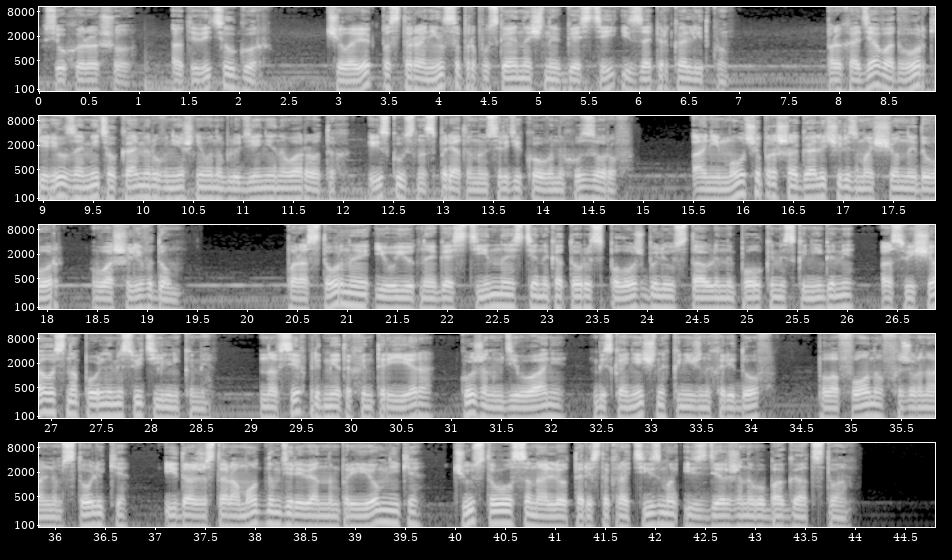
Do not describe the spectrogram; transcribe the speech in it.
«Все хорошо», — ответил Гор. Человек посторонился, пропуская ночных гостей, и запер калитку. Проходя во двор, Кирилл заметил камеру внешнего наблюдения на воротах, искусно спрятанную среди кованых узоров. Они молча прошагали через мощенный двор, вошли в дом. Просторная и уютная гостиная, стены которой сплошь были уставлены полками с книгами, освещалась напольными светильниками. На всех предметах интерьера, кожаном диване, бесконечных книжных рядов, плафонов, журнальном столике и даже старомодном деревянном приемнике чувствовался налет аристократизма и сдержанного богатства.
